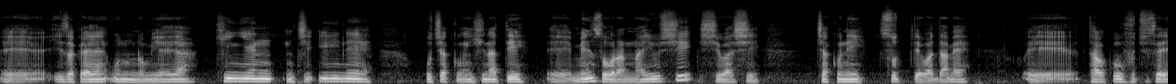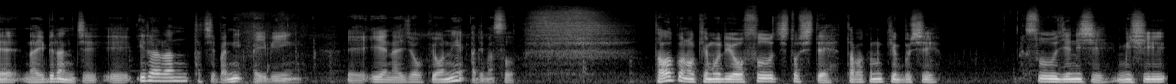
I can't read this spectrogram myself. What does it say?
えー、居酒屋うんの宮や禁煙ちいいねうちゃくんひなて、えー、メンソーランなゆししわし着に吸ってはダメ。えー、タバコ不知性内ビランチ、えー、イララン立場に相便、えー、言えない状況にあります。タバコの煙を数値としてタバコの煙し数字にし見し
